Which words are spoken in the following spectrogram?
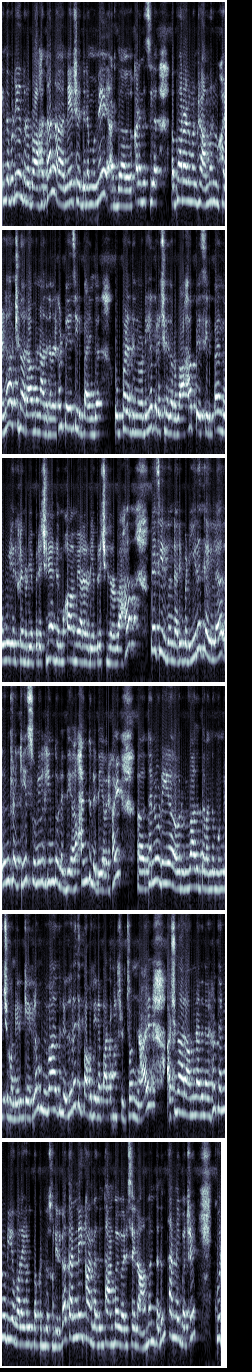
இந்த விடயம் தொடர்பாகத்தான் நேற்றைய தினமுமே அந்த கடந்த சில பாராளுமன்ற அமர்வுகள்ல அர்ச்சனா ராமநாதன் அவர்கள் பேசியிருப்பார். இந்த உப்பளத்தினுடைய பிரச்சனை தொடர்பாக பேசியிருப்பார். இந்த ஊழியர்களினுடைய பிரச்சனை அந்த முகாமையாளருடைய பிரச்சனை தொடர்பாக பேசியிருக்கின்றார். இப்படி இருக்கையில இன்றைக்கு சுனில் ஹிந்து நதி ஹந்து நதி அவர்கள் தன்னுடைய ஒரு விவாதத்தை வந்து முன்வச்சு கொண்டிருக்கீர்களும் விவாதத்தின் இறுதி பகுதியில பாத்தீங்கன்னு சொல்லி சொன்னால் அர்ச்சனா ராமநாதன் அவர்கள் தன்னுடைய வலைகளை பக்கத்தில் சொல்லியிருக்கார். தன்னை காண்டதும் தான் போய் வரிசையில் அமர்ந்ததும் தன்னை பற்றி கூற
